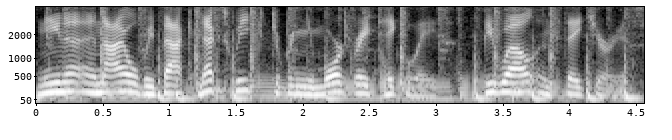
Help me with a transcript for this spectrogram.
Nina and I will be back next week to bring you more great takeaways. Be well and stay curious.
